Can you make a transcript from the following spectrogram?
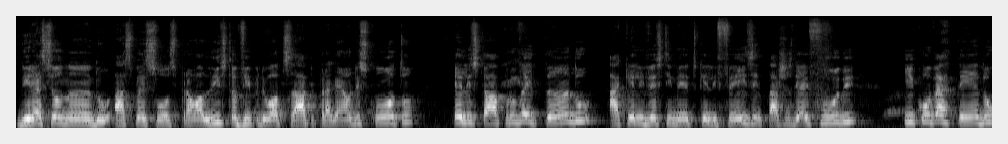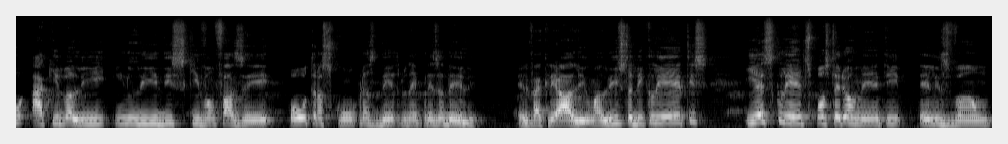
direcionando as pessoas para uma lista VIP do WhatsApp para ganhar um desconto, ele está aproveitando aquele investimento que ele fez em taxas de iFood e convertendo aquilo ali em leads que vão fazer outras compras dentro da empresa dele. Ele vai criar ali uma lista de clientes e esses clientes posteriormente eles vão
